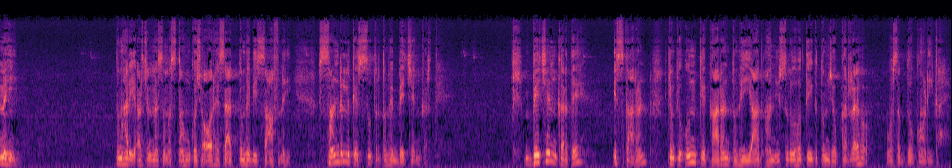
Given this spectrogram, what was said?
नहीं। तुम्हारी अड़चन मैं समझता हूँ, कुछ और है, शायद तुम्हें भी साफ़ नहीं। सांडल्य के सूत्र तुम्हें बेचैन करते बेचैन करते इस कारण, क्योंकि उनके कारण तुम्हें याद आनी शुरू होती कि तुम जो कर रहे हो, वो सब दो कौड़ी का है।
